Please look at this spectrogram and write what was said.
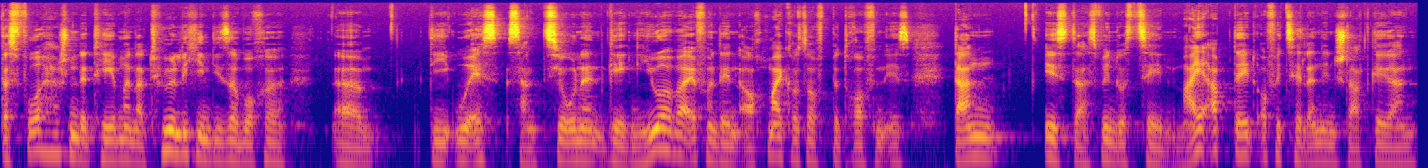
Das vorherrschende Thema natürlich in dieser Woche äh, die US-Sanktionen gegen Huawei, von denen auch Microsoft betroffen ist. Dann ist das Windows 10 Mai Update offiziell an den Start gegangen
